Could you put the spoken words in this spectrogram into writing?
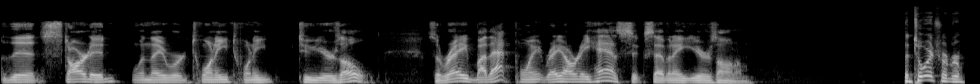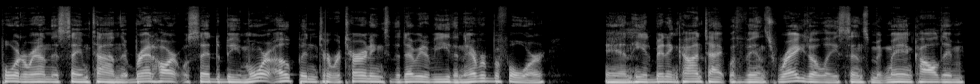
that started when they were 20, 22 years old. So Rey, by that point, Rey already has six, seven, eight years on him. The Torch would report around this same time that Bret Hart was said to be more open to returning to the WWE than ever before, and he had been in contact with Vince regularly since McMahon called him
